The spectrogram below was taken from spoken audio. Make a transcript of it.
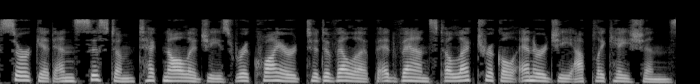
circuit and system technologies required to develop advanced electrical energy applications.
